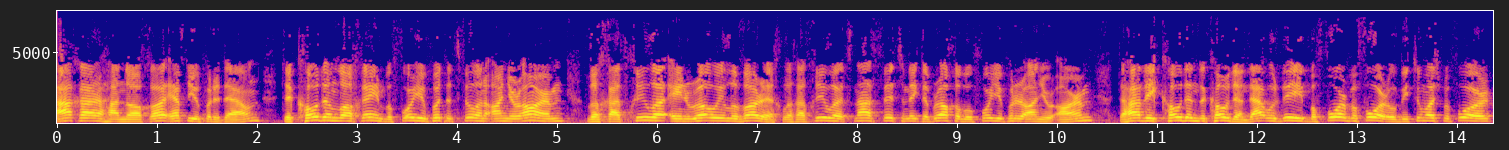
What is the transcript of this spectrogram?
Achar after you put it down, the kodem lochein, before you put the tefillin on your arm, lechatchila ein roi levarich. Lechatchila, it's not fit to make the bracha before you put it on your arm. To have a kodem the kodem, that would be before before, it would be too much before,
